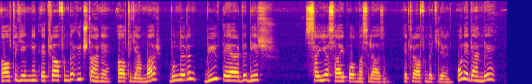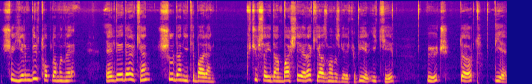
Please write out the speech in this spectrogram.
altıgeninin etrafında 3 tane altıgen var. Bunların büyük değerde bir sayıya sahip olması lazım etrafındakilerin. O nedenle şu 21 toplamını elde ederken şuradan itibaren küçük sayıdan başlayarak yazmamız gerekiyor. 1, 2, 3, 4 diye.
